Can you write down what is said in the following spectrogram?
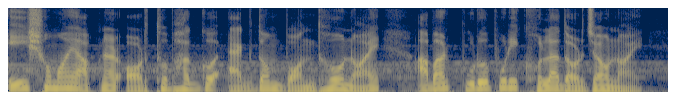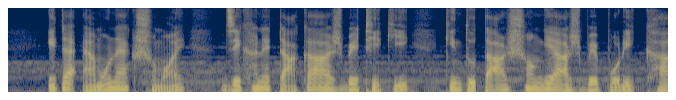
এই সময় আপনার অর্থভাগ্য একদম বন্ধও নয়, আবার পুরোপুরি খোলা দরজাও নয়। এটা এমন এক সময় যেখানে টাকা আসবে ঠিকই, কিন্তু তার সঙ্গে আসবে পরীক্ষা,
